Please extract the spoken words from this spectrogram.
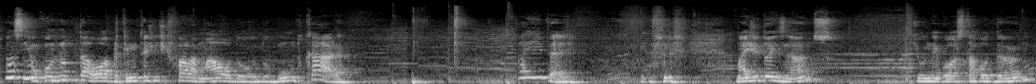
Então assim, é um conjunto da obra. Tem muita gente que fala mal do, do cara. Tá aí, velho. Mais de dois anos que o negócio tá rodando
